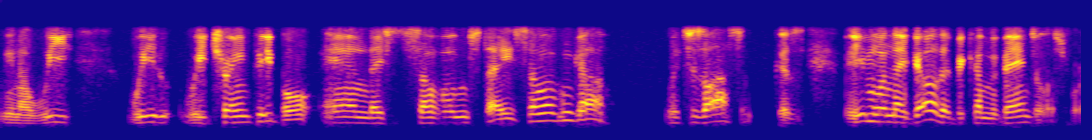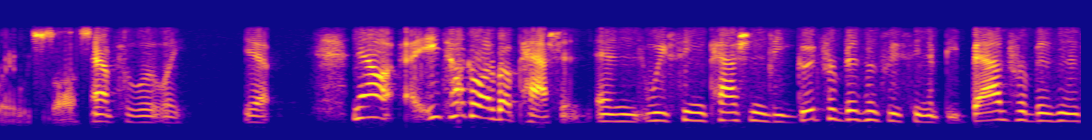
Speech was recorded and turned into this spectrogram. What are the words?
You know, we we we train people, and they some of them stay, some of them go, which is awesome. Because even when they go, they become evangelists for you, which is awesome. Absolutely. Yeah. Now, you talk a lot about passion, and we've seen passion be good for business, we've seen it be bad for business.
